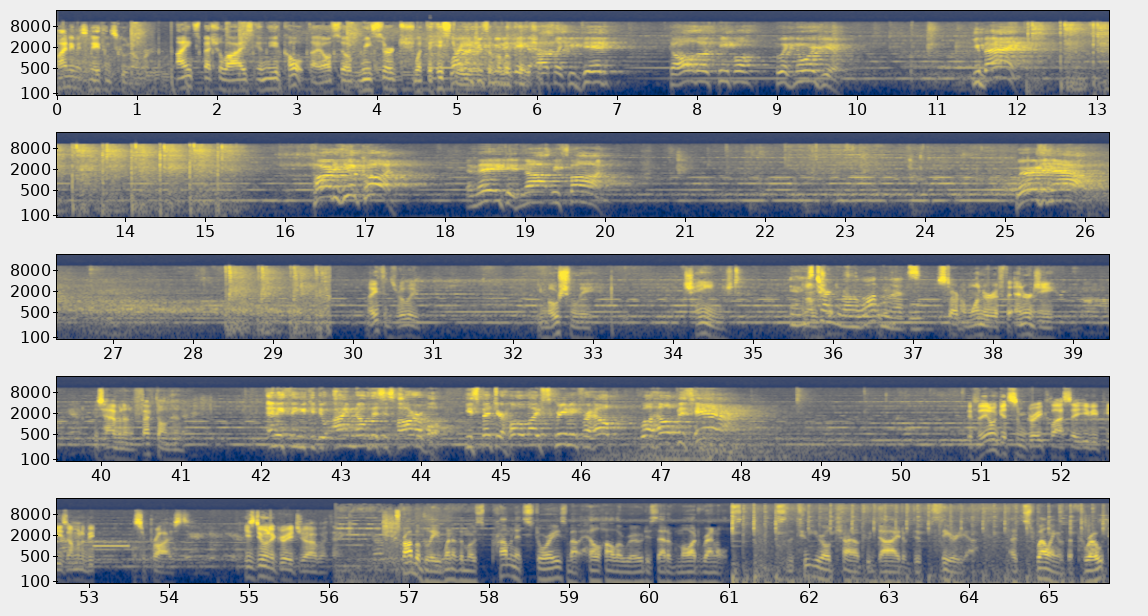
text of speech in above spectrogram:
My name is Nathan Schoonover. I specialize in the occult. I also research what the history is of a location. Why don't you is of a communicate to us like you did to all those people who ignored you? You banged. As hard as you could. And they did not respond. Where is it now? Nathan's really emotionally changed. Yeah, he's turned sure- around a lot in this. Starting to wonder if the energy is having an effect on him. Anything you can do. I know this is horrible. You spent your whole life screaming for help. Well, help is here. If they don't get some great Class A EVPs, I'm going to be surprised. He's doing a great job, I think. Probably one of the most prominent stories about Hell Hollow Road is that of Maud Reynolds. It's the two-year-old child who died of diphtheria, a swelling of the throat.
